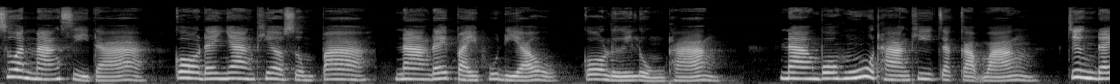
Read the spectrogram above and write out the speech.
ส่วนนางสีดา ก็ได้ย่างเที่ยวสมป่านางได้ไปผู้เดียว ก็เลยหลงทาง นางโบหูทางที่จะกลับวัง จึงได้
